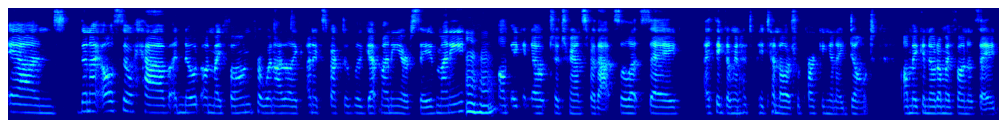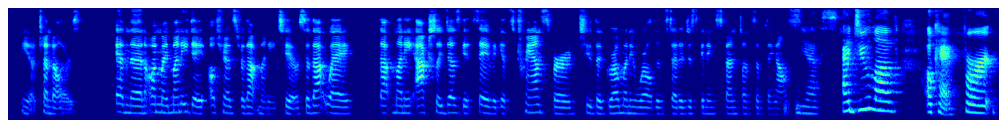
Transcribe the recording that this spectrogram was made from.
and then I also have a note on my phone for when I like unexpectedly get money or save money. Mm-hmm. I'll make a note to transfer that. So let's say I think I'm going to have to pay ten dollars for parking and I don't. I'll make a note on my phone and say, you know, ten dollars, and then on my money date, I'll transfer that money too. So that way, that money actually does get saved. It gets transferred to the grow money world instead of just getting spent on something else. Yes, I do love. Okay, for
